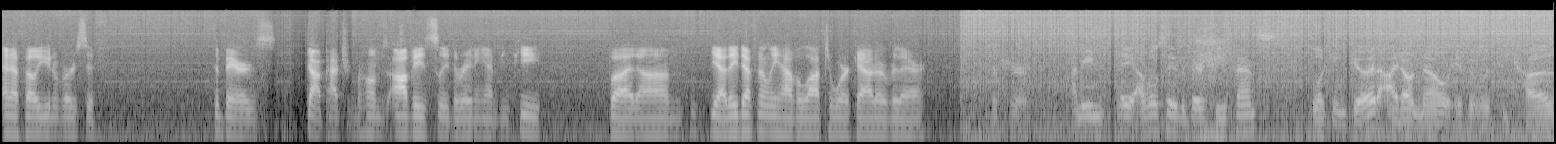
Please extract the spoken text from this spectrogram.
NFL universe if the Bears got Patrick Mahomes, obviously the reigning MVP. But um, yeah, they definitely have a lot to work out over there. for sure. I mean, hey, I will say the Bears defense looking good. I don't know if it was because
